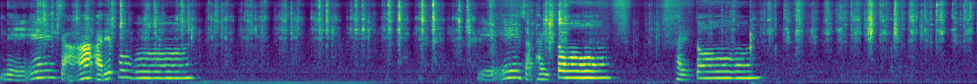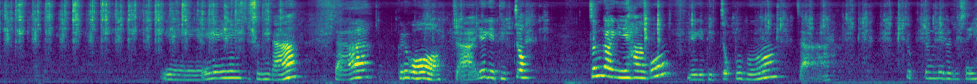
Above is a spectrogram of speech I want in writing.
네, 자 아랫부분. 네, 자 발동, 발동. 예, 좋습니다. 자, 그리고 자 여기 뒤쪽 정강이 하고 여기 뒤쪽 부분. 자 쭉쭉 밀어주세요.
